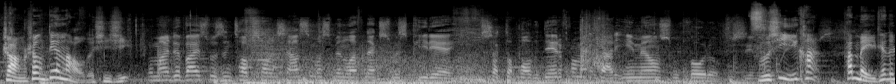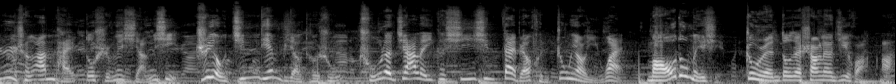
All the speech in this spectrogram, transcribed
掌上电脑的信息。仔细一看，他每天的日程安排都十分详细，只有今天比较特殊，除了加了一颗星星代表很重要以外，毛都没写。众人都在商量计划啊！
